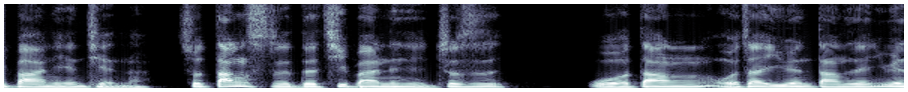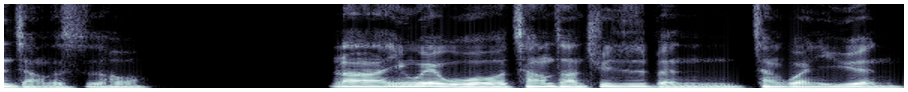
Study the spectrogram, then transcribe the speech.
八年前呢，说当时的七八年前就是我当我在医院担任院长的时候，那因为我常常去日本参观医院，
